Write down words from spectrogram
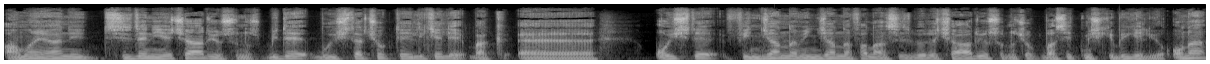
Ama yani siz de niye çağırıyorsunuz? Bir de bu işler çok tehlikeli. Bak eee, o işte fincanla mincanla falan siz böyle çağırıyorsunuz çok basitmiş gibi geliyor. Ona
